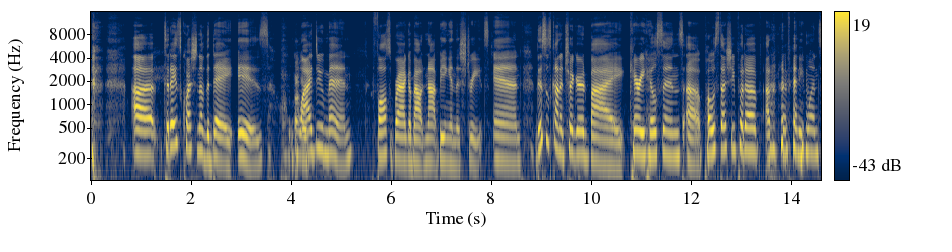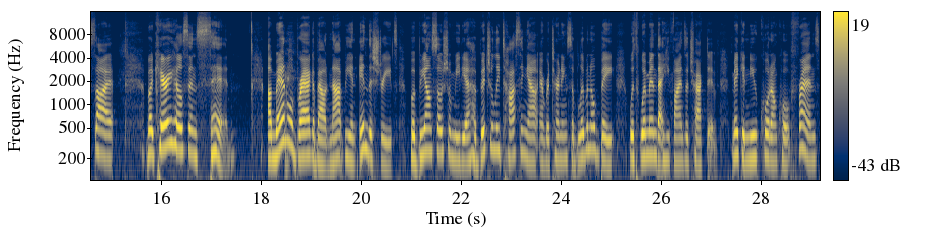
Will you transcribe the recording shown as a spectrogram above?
uh today's question of the day is why do men false brag about not being in the streets? And this was kind of triggered by Keri Hilson's uh post that she put up. I don't know if anyone saw it, but Keri Hilson said a man will brag about not being in the streets, but be on social media habitually tossing out and returning subliminal bait with women that he finds attractive, making new quote unquote friends,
